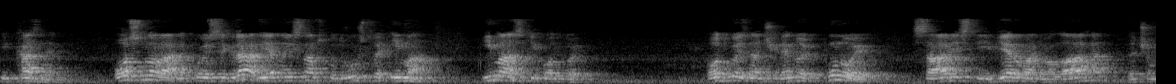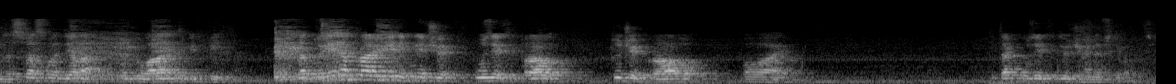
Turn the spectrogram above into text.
i kazne. Osnova na kojoj se gradi jedno islamsko društvo ima imanski odgoj. Odgoj znači na jednoj punoj savjesti i vjerovanju Allaha da ćemo za sva svoja djela odgovarati i biti pitan. Zato jedan pravi vjernik neće uzeti pravo tuđe pravo ovaj, i tako uzeti dio džehennemske vatre.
